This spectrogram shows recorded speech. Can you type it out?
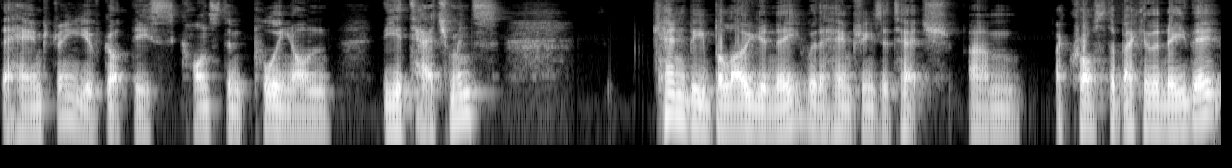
the hamstring. You've got this constant pulling on the attachments. Can be below your knee where the hamstrings attach um, across the back of the knee there,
